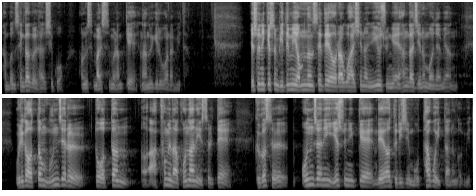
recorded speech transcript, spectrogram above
한번 생각을 하시고 오늘 말씀을 함께 나누기를 원합니다. 예수님께서 믿음이 없는 세대여라고 하시는 이유 중에 한 가지는 뭐냐면 우리가 어떤 문제를 또 어떤 어, 아픔이나 고난이 있을 때 그것을 온전히 예수님께 내어드리지 못하고 있다는 겁니다.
